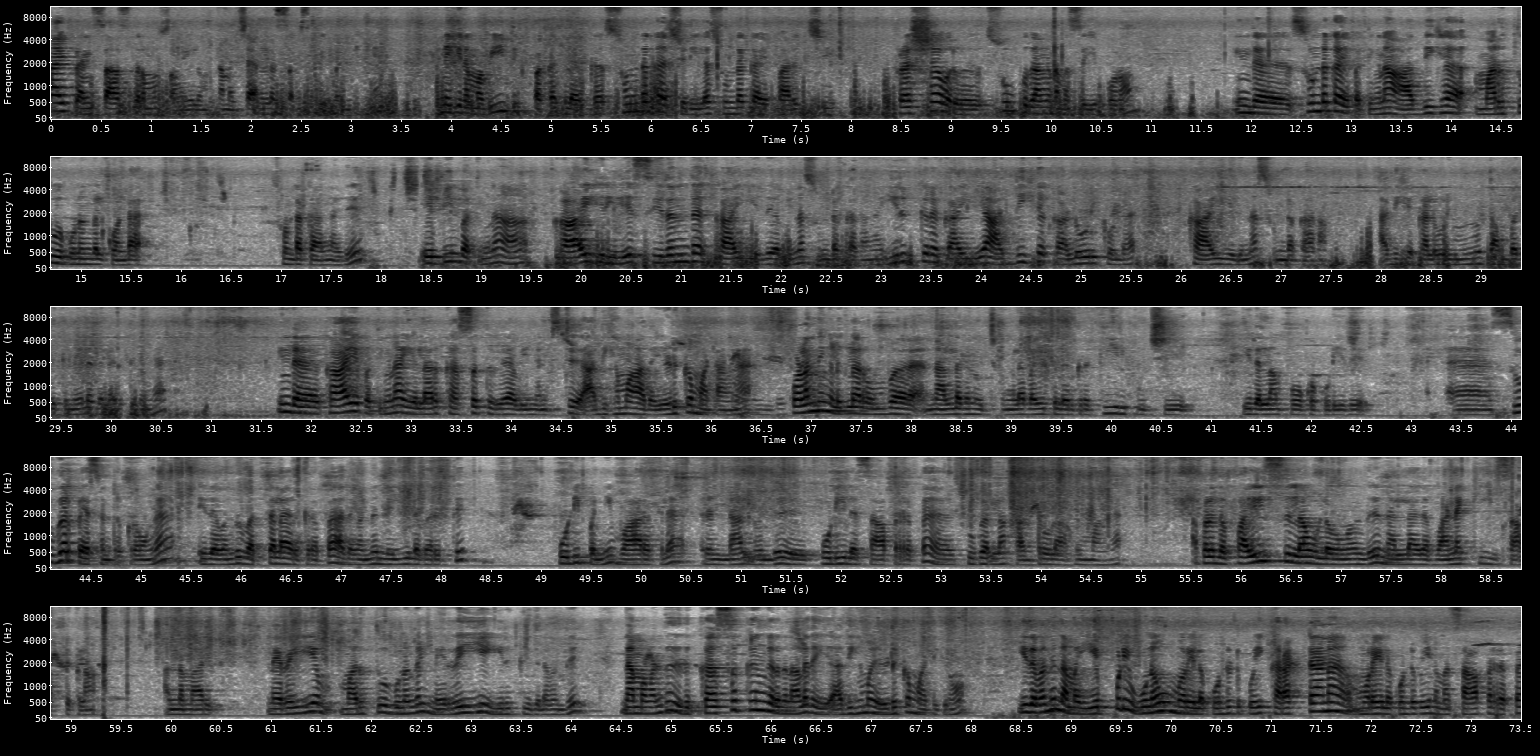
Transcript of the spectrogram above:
Hi friends சாஸ்திரமும் சமையலும். நம்ம சேனலை சப்ஸ்கிரைப் பண்ணிக்கங்க. இன்றைக்கி நம்ம வீட்டுக்கு பக்கத்தில் இருக்க சுண்டக்காய் செடியில் சுண்டக்காயை பறித்து ஃப்ரெஷ்ஷாக ஒரு சூப்பு தாங்க நம்ம செய்ய போகிறோம் இந்த சுண்டக்காய் பார்த்திங்கன்னா அதிக மருத்துவ குணங்கள் கொண்ட சுண்டக்காய்ங்க இது. எப்படின்னு பார்த்தீங்கன்னா காய்கறியிலேயே சிறந்த காய் எது அப்படின்னா சுண்டக்காய் தாங்க. இருக்கிற காயிலேயே அதிக கலோரி கொண்ட காய் எதுன்னா சுண்டைக்காய் தான். அதிக கலோரி முந்நூற்றம்பதுக்கு மேலே இதில் இருக்குதுங்க. இந்த காயை பார்த்திங்கன்னா எல்லோரும் கசக்குது அப்படின்னு நினச்சிட்டு அதிகமாக அதை எடுக்க மாட்டாங்க. குழந்தைங்களுக்குலாம் ரொம்ப நல்லதுன்னு வச்சுக்கோங்களேன். வயிற்றில் இருக்கிற கீரி பூச்சி இதெல்லாம் போக்கக்கூடியது. சுகர் பேஷண்ட் இருக்கிறவங்க இதை வந்து வத்தலாக இருக்கிறப்ப அதை வந்து நெய்யில் வறுத்து பொடி பண்ணி வாரத்தில் ரெண்டு நாள் வந்து பொடியில் சாப்பிட்றப்ப சுகர்லாம் கண்ட்ரோல் ஆகுமாங்க அப்புறம் இந்த ஃபைல்ஸ்லாம் உள்ளவங்க வந்து நல்லா அதை வணக்கி சாப்பிட்டுக்கலாம். அந்த மாதிரி. நிறைய மருத்துவ குணங்கள் நிறைய இருக்குது இதில் வந்து. நம்ம வந்து இது கசக்குங்கிறதுனால இதை அதிகமாக எடுக்க மாட்டேங்கிறோம். இதை வந்து நம்ம எப்படி உணவு முறையில் கொண்டுட்டு போய் கரெக்டான முறையில் கொண்டு போய் நம்ம சாப்பிட்றப்ப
